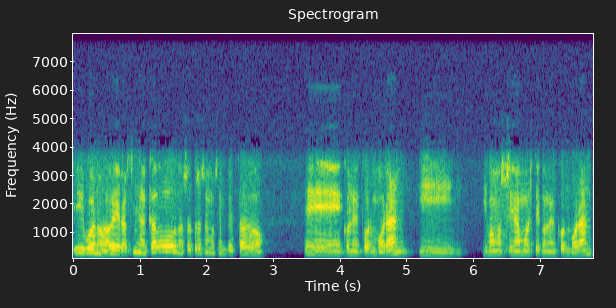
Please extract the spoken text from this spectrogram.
Sí, bueno, a ver, al fin y al cabo nosotros hemos empezado eh, con el Cormorán y, vamos a ir a muerte con el Cormorán.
